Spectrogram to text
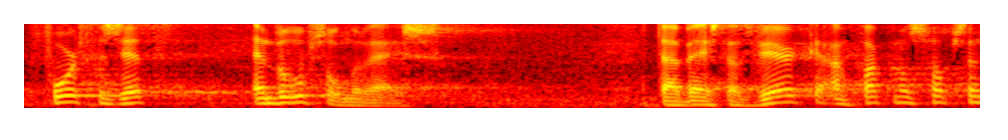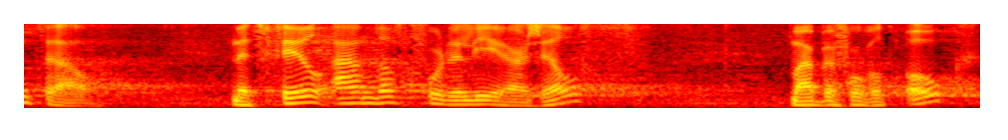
voortgezet en beroepsonderwijs. Daarbij staat werken aan vakmanschap centraal. Met veel aandacht voor de leraar zelf... maar bijvoorbeeld ook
